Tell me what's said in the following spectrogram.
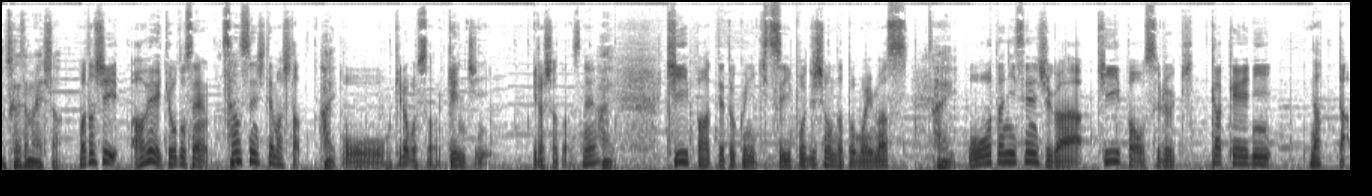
お疲れ様でした。私アウェー京都戦参戦してました、はい。おおきらぼしさん現地にいらっしゃったんですね、はい。キーパーって特にきついポジションだと思います。はい。大谷選手がキーパーをするきっかけになった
